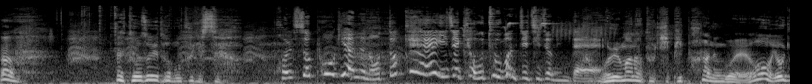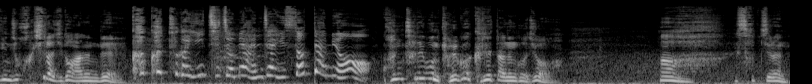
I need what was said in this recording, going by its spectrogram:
아, 도저히 더 못하겠어요. 벌써 포기하면 어떡해? 이제 겨우 두 번째 지점인데. 얼마나 더 깊이 파라는 거예요? 여기인지 확실하지도 않은데. 커커투가 이 지점에 앉아 있었다며. 관찰해본 결과 그랬다는 거죠. 아, 삽질은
